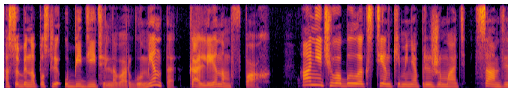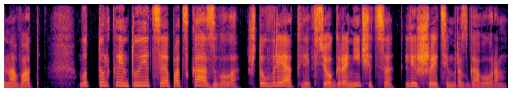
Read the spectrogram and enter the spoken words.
особенно после убедительного аргумента коленом в пах. А нечего было к стенке меня прижимать, сам виноват. Вот только интуиция подсказывала, что вряд ли все ограничится лишь этим разговором.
